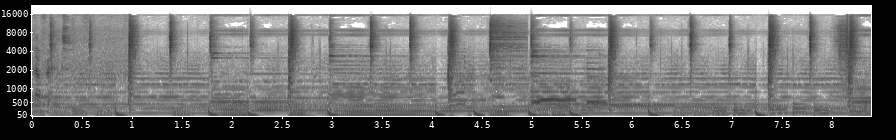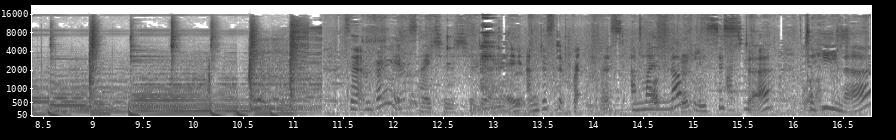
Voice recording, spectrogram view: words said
Love it. I'm excited today. I'm just at breakfast and my lovely sister, Tahina,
